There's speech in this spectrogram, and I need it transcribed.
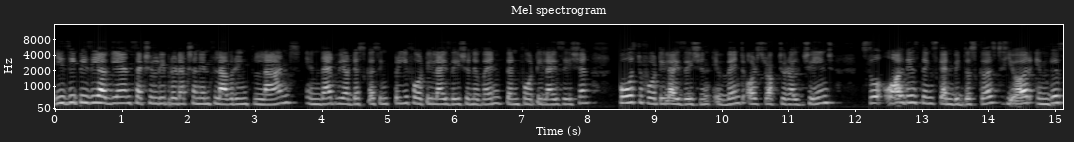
Easy peasy again, sexual reproduction in flowering plants. In that we are discussing pre-fertilization event, then fertilization, post-fertilization event or structural change. So all these things can be discussed here in this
